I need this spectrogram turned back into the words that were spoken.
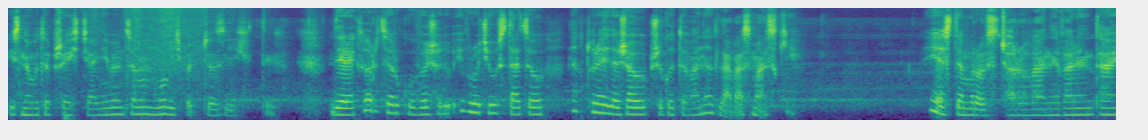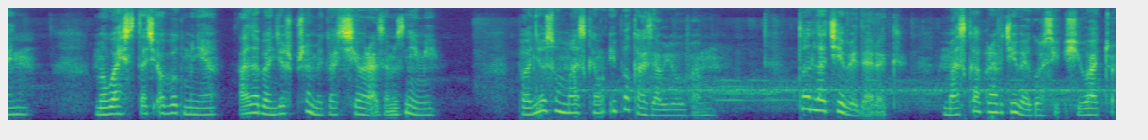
I znowu te przejścia. Nie wiem, co mam mówić podczas ich tych. Dyrektor cyrku wyszedł i wrócił z tacą, na której leżały przygotowane dla was maski. Jestem rozczarowany, Valentine. Mogłaś stać obok mnie, ale będziesz przemykać się razem z nimi. Podniósł maskę i pokazał ją wam. To dla ciebie, Derek. Maska prawdziwego si- siłacza.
